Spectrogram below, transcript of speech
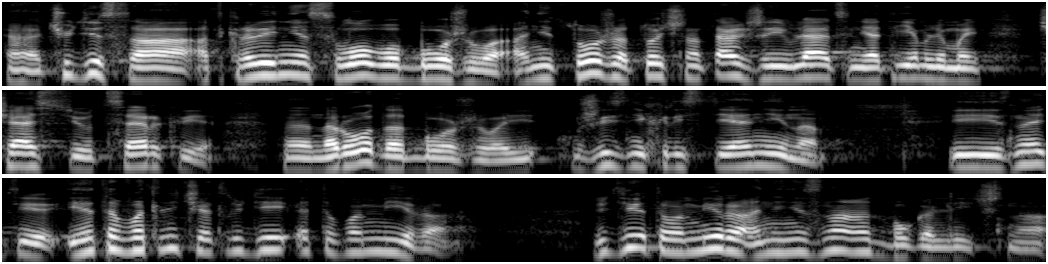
Э, чудеса, откровение Слова Божьего, они тоже точно так же являются неотъемлемой частью церкви, э, народа Божьего, жизни христианина. И знаете, и это в отличие от людей этого мира. Люди этого мира, они не знают Бога лично,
